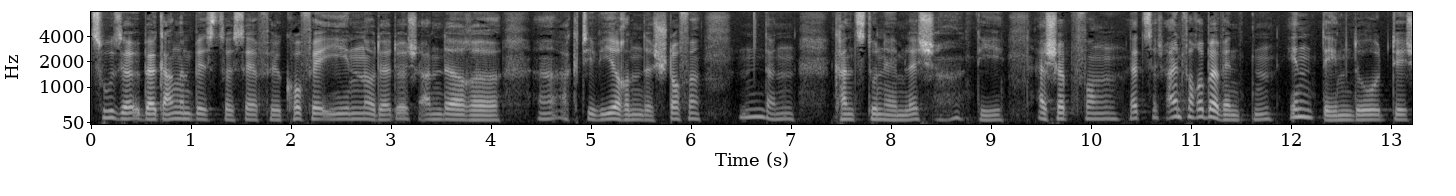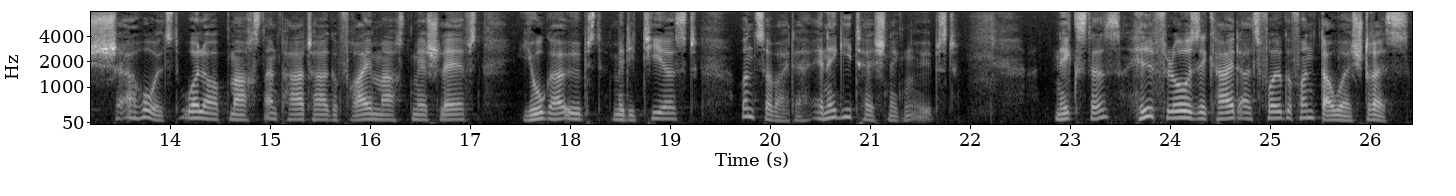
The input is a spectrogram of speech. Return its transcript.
zu sehr übergangen bist durch sehr viel Koffein oder durch andere äh, aktivierende Stoffe, hm, dann kannst du nämlich die Erschöpfung letztlich einfach überwinden, indem du dich erholst, Urlaub machst, ein paar Tage frei machst, mehr schläfst, Yoga übst, meditierst und so weiter, Energietechniken übst. Nächstes, Hilflosigkeit als Folge von Dauerstress.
